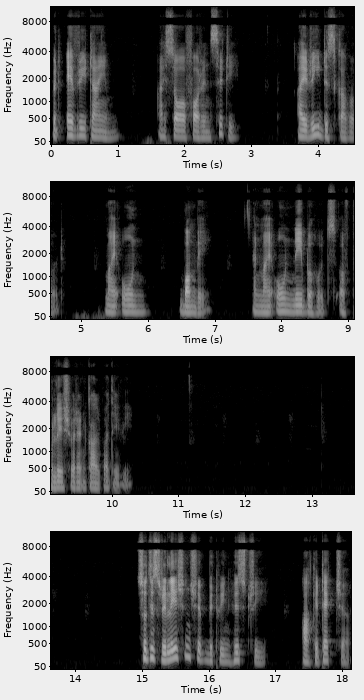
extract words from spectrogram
but every time I saw a foreign city, I rediscovered my own Bombay and my own neighborhoods of Bhuleshwar and Kalba Devi. So, this relationship between history, architecture,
